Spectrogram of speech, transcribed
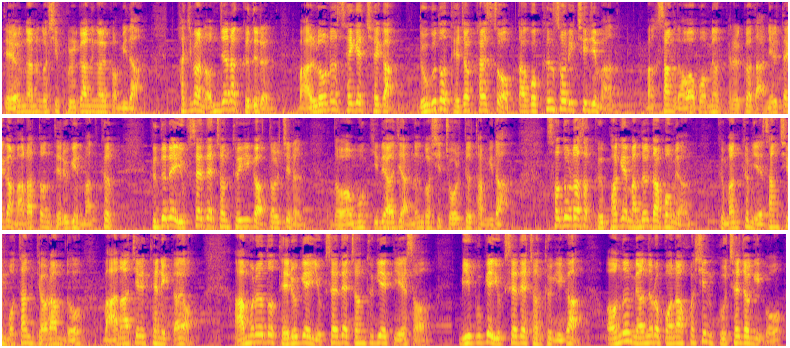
대응하는 것이 불가능할 겁니다. 하지만 언제나 그들은 말로는 세계 최강, 누구도 대적할 수 없다고 큰소리치지만 막상 나와보면 별것 아닐 때가 많았던 대륙인 만큼 그들의 6세대 전투기가 어떨지는 너무 기대하지 않는 것이 좋을 듯 합니다. 서둘러서 급하게 만들다 보면 그만큼 예상치 못한 결함도 많아질 테니까요. 아무래도 대륙의 6세대 전투기에 비해서 미국의 6세대 전투기가 어느 면으로 보나 훨씬 구체적이고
